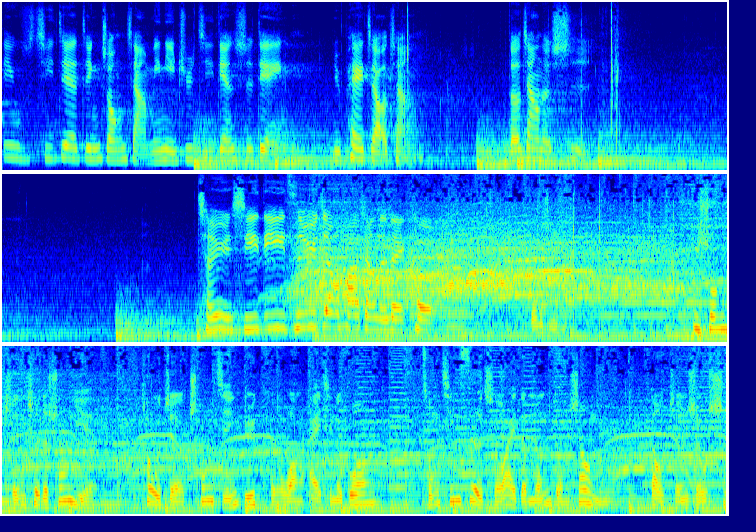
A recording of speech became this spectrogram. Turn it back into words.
第五十七届金钟奖迷你剧集电视电影女配角奖。得奖的是陈雨希第一次遇见花香的那一刻，恭喜！一双澄澈的双眼，透着憧憬与渴望爱情的光。从青涩求爱的懵懂少女，到成熟世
